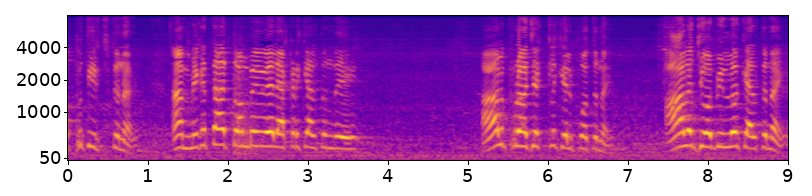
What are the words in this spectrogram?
అప్పు తీర్చుతున్నారు. ఆ మిగతా తొంభై వేలు ఎక్కడికి వెళ్తుంది? వాళ్ళ ప్రాజెక్టులకు వెళ్ళిపోతున్నాయి. ఆల జోబీల్లోకి వెళ్తున్నాయి.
